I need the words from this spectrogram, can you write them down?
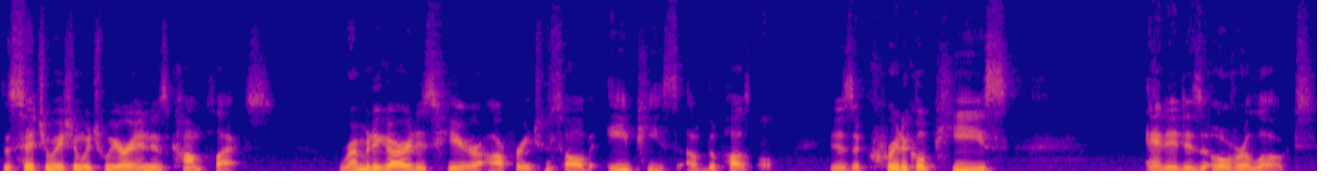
The situation which we are in is complex. Remedy Guard is here offering to solve a piece of the puzzle. It is a critical piece and it is overlooked.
